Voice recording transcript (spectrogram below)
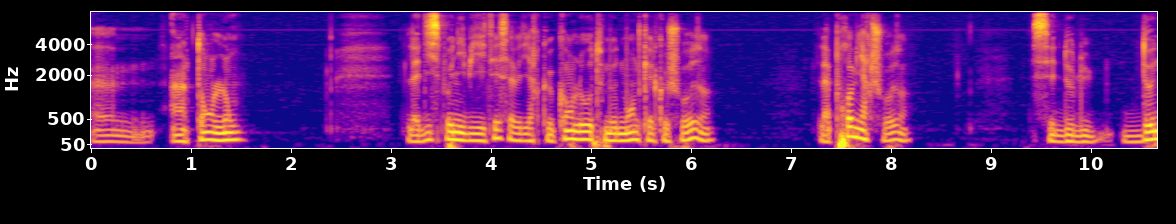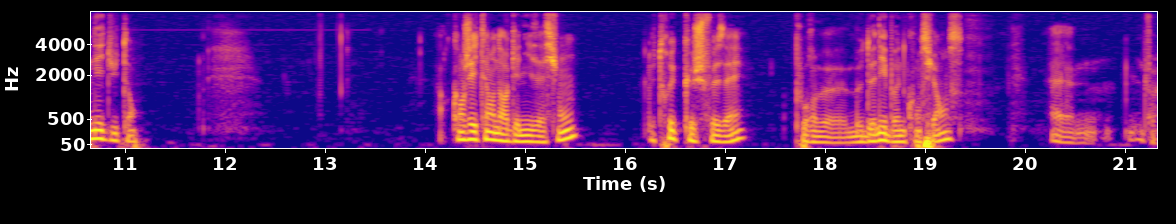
un temps long. La disponibilité, ça veut dire que quand l'autre me demande quelque chose, la première chose, c'est de lui donner du temps. Alors, quand j'étais en organisation, le truc que je faisais pour me, donner bonne conscience, euh, enfin,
